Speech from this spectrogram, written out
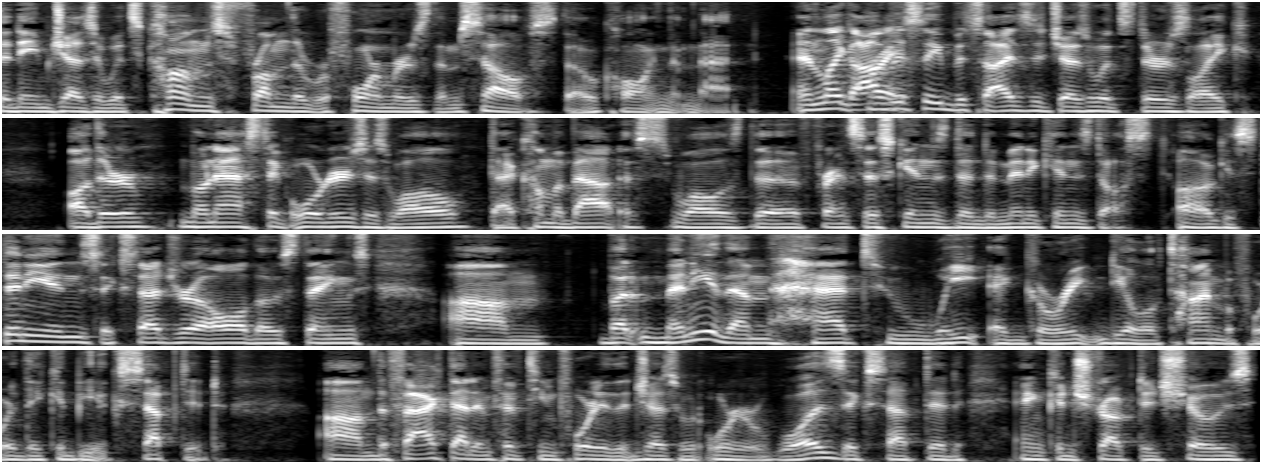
the name Jesuits comes from the reformers themselves, though, calling them that. And like obviously, besides the Jesuits, there's like other monastic orders as well that come about, as well as the Franciscans, the Dominicans, the Augustinians, etc. All those things. Um, but many of them had to wait a great deal of time before they could be accepted. Um, the fact that in 1540 the Jesuit order was accepted and constructed shows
